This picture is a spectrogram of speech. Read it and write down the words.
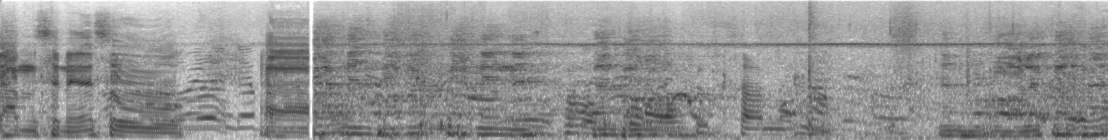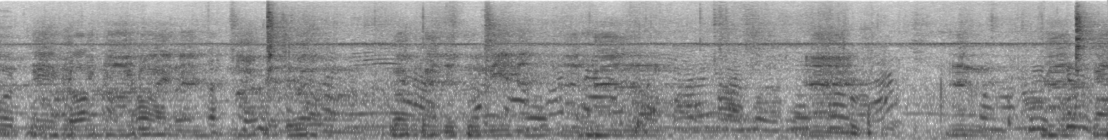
นำเสนอสู่ แป๊บนึงนะท่านผอท่านผอแล้วก็ท่านที่รถด้วยนะมาเป็นร่วมร่วมกันอยู่ตรงนี้นะท่านท่านท่านกอ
